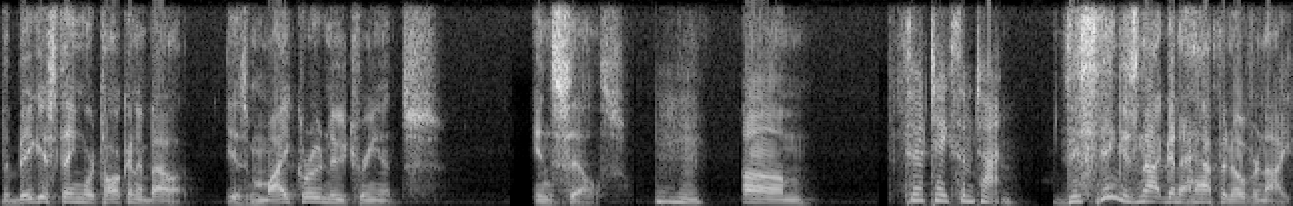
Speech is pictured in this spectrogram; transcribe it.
the biggest thing we're talking about is micronutrients in cells. Mm-hmm. Um, so it takes some time. this thing is not going to happen overnight.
